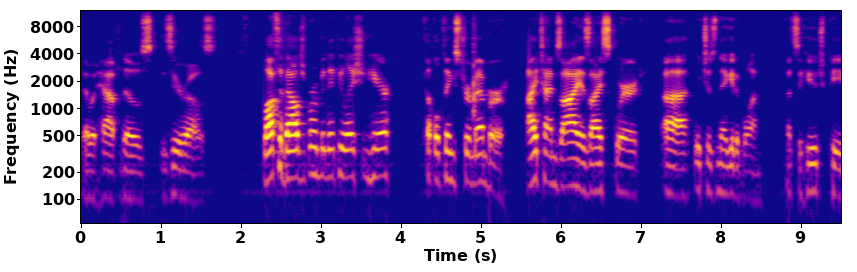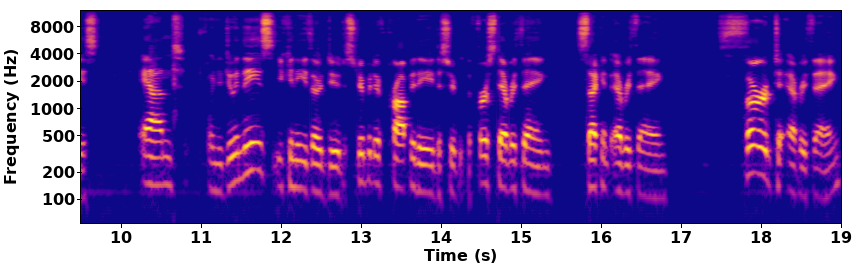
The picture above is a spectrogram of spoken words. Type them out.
that would have those zeros. Lots of algebra manipulation here. A couple things to remember. i times i is i squared, uh, which is negative 1. That's a huge piece. And when you're doing these, you can either do distributive property, distribute the first to everything, second to everything, third to everything,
